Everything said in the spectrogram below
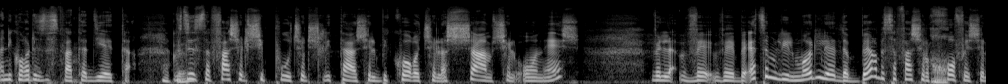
אני קוראת לזה שפת הדיאטה. Okay. אוקיי. וזו שפה של שיפוט, של שליטה, של ביקורת, של אשם, של עונש. ו- ו- ובעצם ללמוד לדבר בשפה של חופש, של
